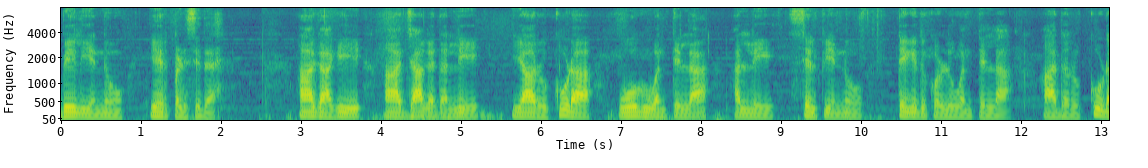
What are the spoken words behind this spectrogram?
ಬೇಲಿಯನ್ನು ಏರ್ಪಡಿಸಿದೆ. ಹಾಗಾಗಿ ಆ ಜಾಗದಲ್ಲಿ ಯಾರು ಕೂಡ ಹೋಗುವಂತಿಲ್ಲ, ಅಲ್ಲಿ ಸೆಲ್ಫಿಯನ್ನು ತೆಗೆದುಕೊಳ್ಳುವಂತಿಲ್ಲ. ಆದರೂ ಕೂಡ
